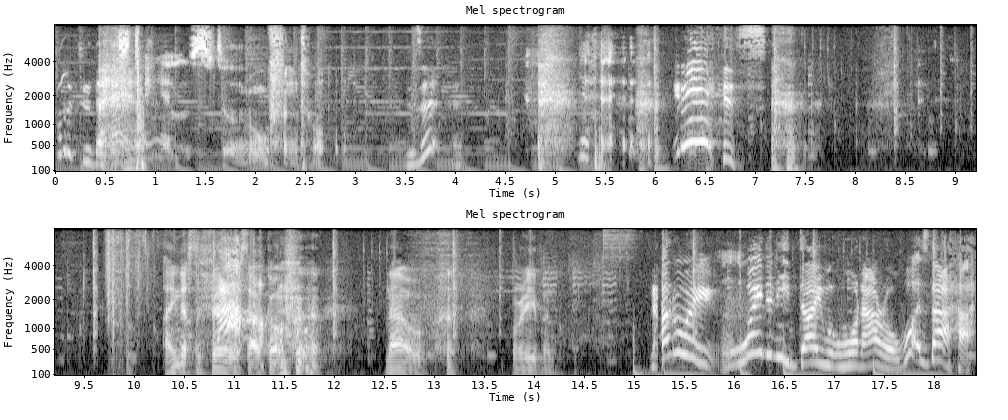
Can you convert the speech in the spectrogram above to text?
Put it through the His head. tail is still moving though. Is it? yeah. It is! I think that's the fairest outcome. now, we're even. How do I. Why did he die with one arrow? What is that?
